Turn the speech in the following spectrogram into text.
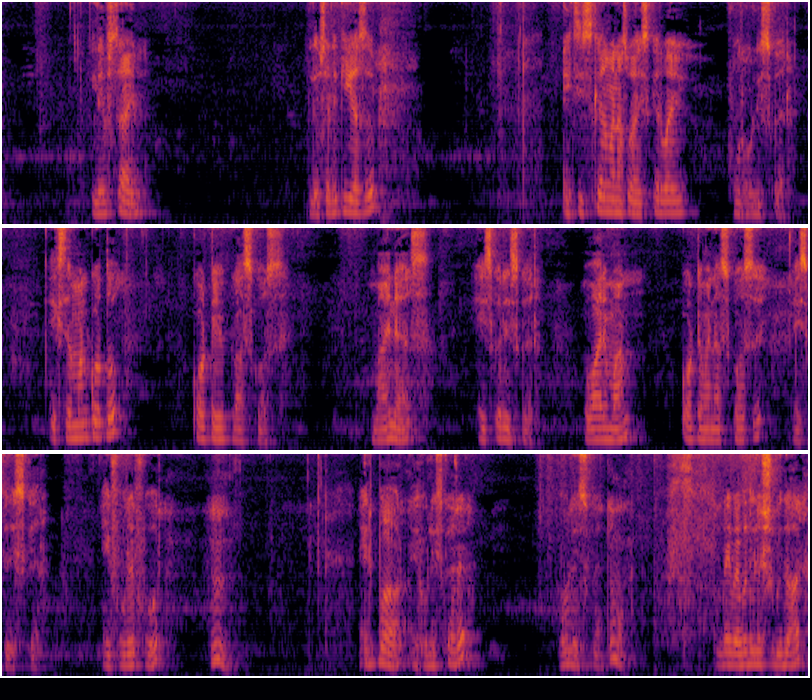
লেফট সাইড লেফট সাইডে কী আছে? X square minus y square by four whole square এক্সের মান কত? কটে plus cos minus A square square ওয়াইয়ের মান কটে মাইনাস কসে এ স্কোয়ার স্কোয়ার এই ফোরে ফোর হুম? এরপর এই হোল স্কোয়ারে হোল স্কোয়ার, কেমন? আমরা এইভাবে দিলে সুবিধা হয়।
